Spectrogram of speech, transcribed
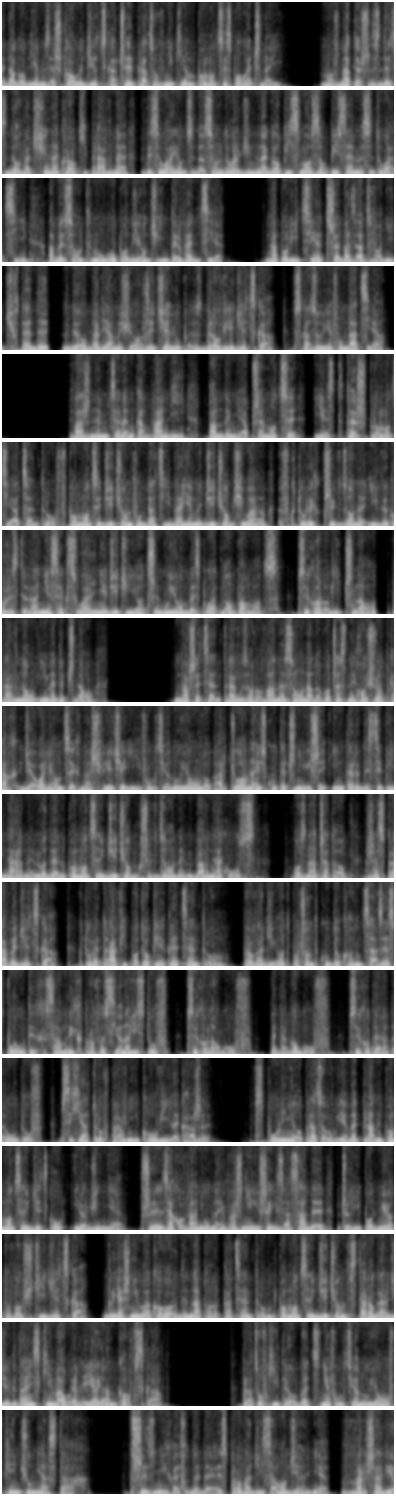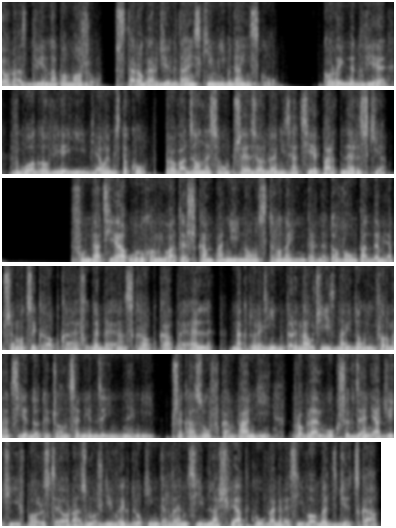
pedagogiem ze szkoły dziecka czy pracownikiem pomocy społecznej. Można też zdecydować się na kroki prawne, wysyłając do sądu rodzinnego pismo z opisem sytuacji, aby sąd mógł podjąć interwencję. Na policję trzeba zadzwonić wtedy, gdy obawiamy się o życie lub zdrowie dziecka, wskazuje fundacja. Ważnym celem kampanii Pandemia Przemocy jest też promocja centrów pomocy dzieciom Fundacji Dajemy Dzieciom Siłę, w których krzywdzone i wykorzystywanie seksualnie dzieci otrzymują bezpłatną pomoc psychologiczną, prawną i medyczną. Nasze centra wzorowane są na nowoczesnych ośrodkach działających na świecie i funkcjonują w oparciu o najskuteczniejszy interdyscyplinarny model pomocy dzieciom krzywdzonym Barnachus. Oznacza to, że sprawy dziecka, które trafi pod opiekę centrum, prowadzi od początku do końca zespół tych samych profesjonalistów, psychologów, pedagogów, psychoterapeutów, psychiatrów, prawników i lekarzy. Wspólnie opracowujemy plan pomocy dziecku i rodzinie, przy zachowaniu najważniejszej zasady, czyli podmiotowości dziecka, wyjaśniła koordynatorka Centrum Pomocy Dzieciom w Starogardzie Gdańskim Aurelia Jankowska. Placówki te obecnie funkcjonują w pięciu miastach. Trzy z nich FDDS prowadzi samodzielnie, w Warszawie oraz dwie na Pomorzu, w Starogardzie Gdańskim i Gdańsku. Kolejne dwie, w Głogowie i Białymstoku, prowadzone są przez organizacje partnerskie. Fundacja uruchomiła też kampanijną stronę internetową pandemiaprzemocy.fddns.pl, na której internauci znajdą informacje dotyczące m.in. przekazów kampanii, problemu krzywdzenia dzieci w Polsce oraz możliwych dróg interwencji dla świadków agresji wobec dziecka.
